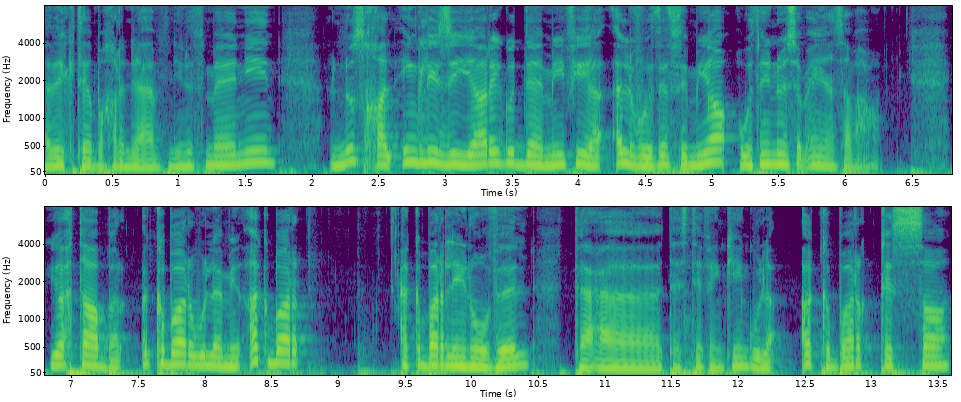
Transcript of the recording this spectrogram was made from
هذا الكتاب خرج عام 82 النسخة الإنجليزية ري قدامي فيها 1372 صفحة. يعتبر أكبر ولا من أكبر؟ أكبر les nouvelles تاع تاع ستيفن كينغ ولا أكبر قصة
